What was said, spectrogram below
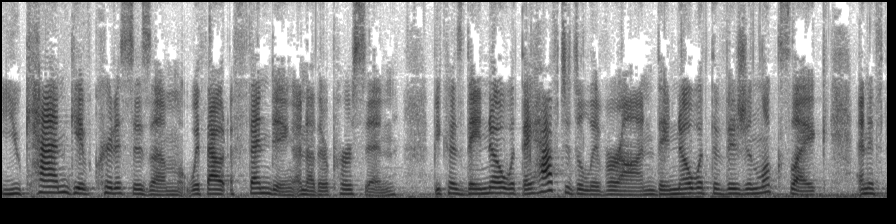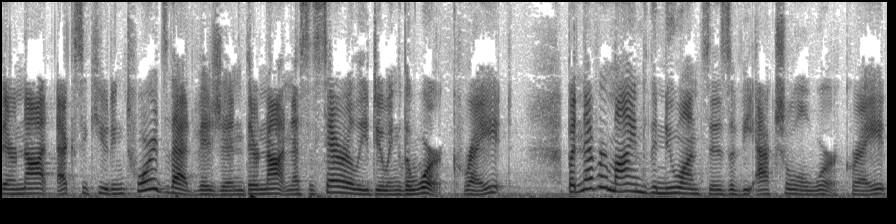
you can give criticism without offending another person because they know what they have to deliver on. They know what the vision looks like. And if they're not executing towards that vision, they're not necessarily doing the work, right? But never mind the nuances of the actual work, right?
